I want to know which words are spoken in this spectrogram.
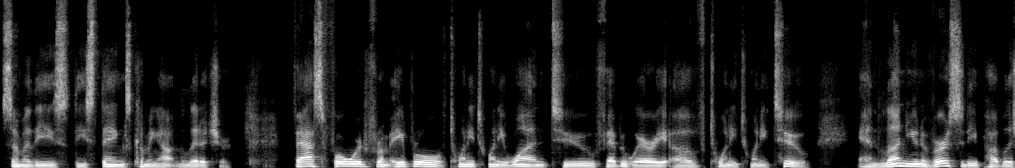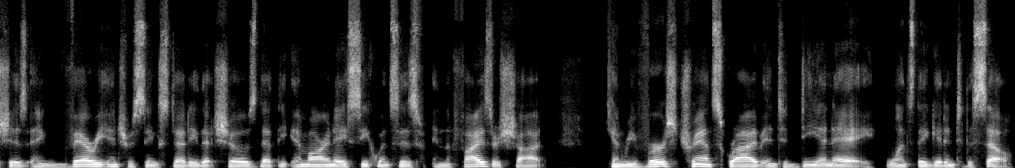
some of these, these things coming out in the literature. Fast forward from April of 2021 to February of 2022. And Lund University publishes a very interesting study that shows that the mRNA sequences in the Pfizer shot can reverse transcribe into DNA once they get into the cell.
